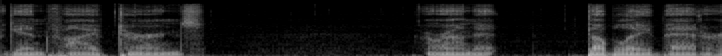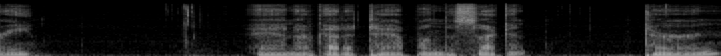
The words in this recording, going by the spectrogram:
again five turns around that AA battery. And I've got a tap on the second turn.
